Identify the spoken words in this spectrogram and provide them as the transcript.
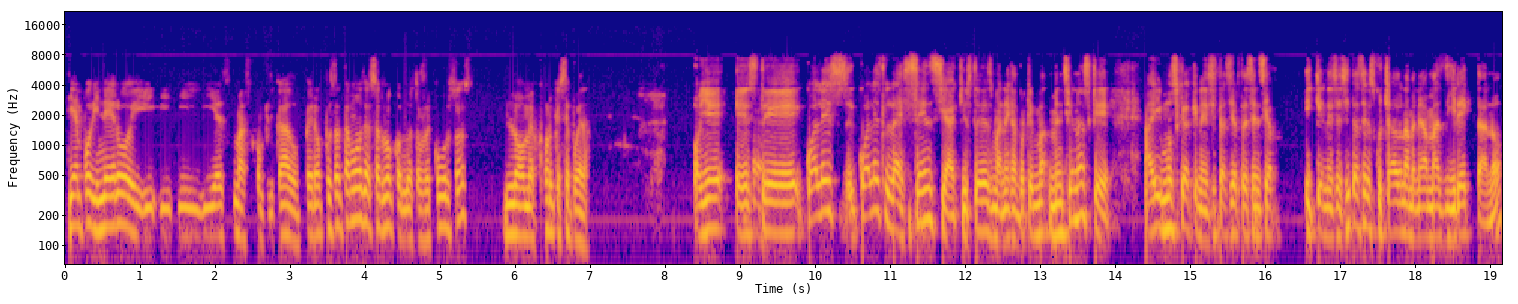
tiempo, dinero y, y, es más complicado, pero pues tratamos de hacerlo con nuestros recursos lo mejor que se pueda. Oye, este, ¿cuál es, cuál es la esencia que ustedes manejan? Porque mencionas que hay música que necesita cierta esencia y que necesita ser escuchada de una manera más directa, ¿no?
